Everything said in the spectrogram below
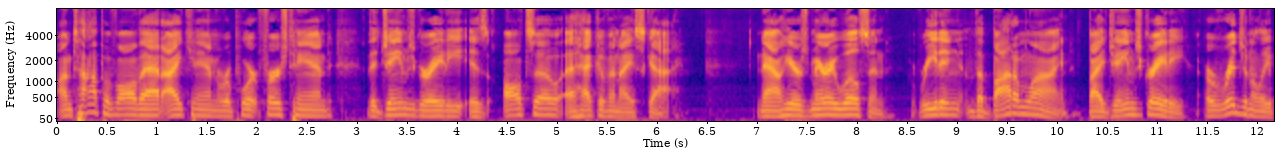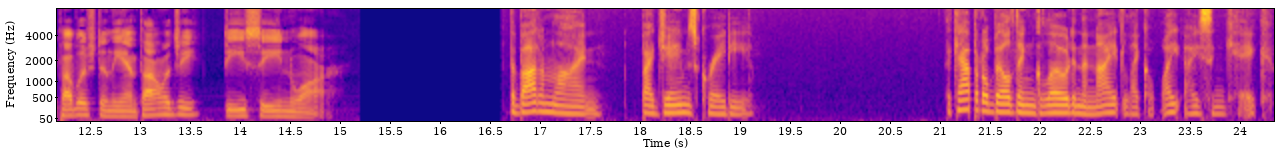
On top of all that, I can report firsthand that James Grady is also a heck of a nice guy. Now, here's Mary Wilson reading The Bottom Line by James Grady, originally published in the anthology DC Noir. The Bottom Line by James Grady. The Capitol building glowed in the night like a white icing cake.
